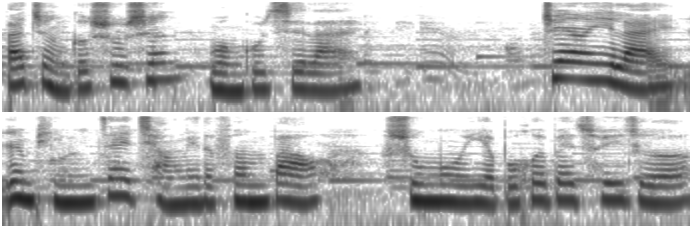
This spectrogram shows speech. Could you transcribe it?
把整个树身稳固起来。这样一来，任凭再强烈的风暴，树木也不会被摧折，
